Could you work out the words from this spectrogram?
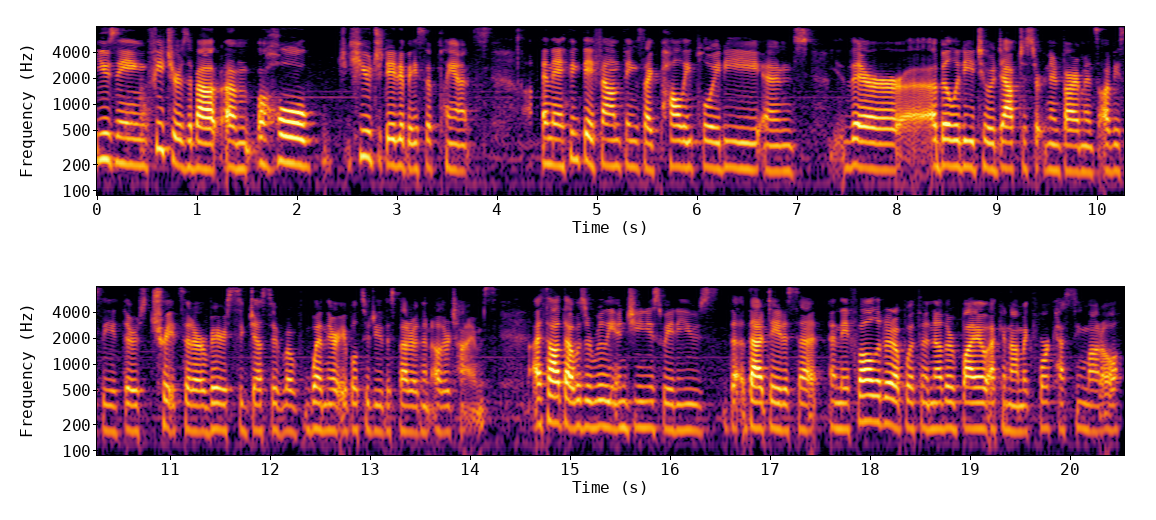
using features about um, a whole huge database of plants. And I think they found things like polyploidy and their uh, ability to adapt to certain environments. Obviously, there's traits that are very suggestive of when they're able to do this better than other times. I thought that was a really ingenious way to use th that data set, and they followed it up with another bioeconomic forecasting model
